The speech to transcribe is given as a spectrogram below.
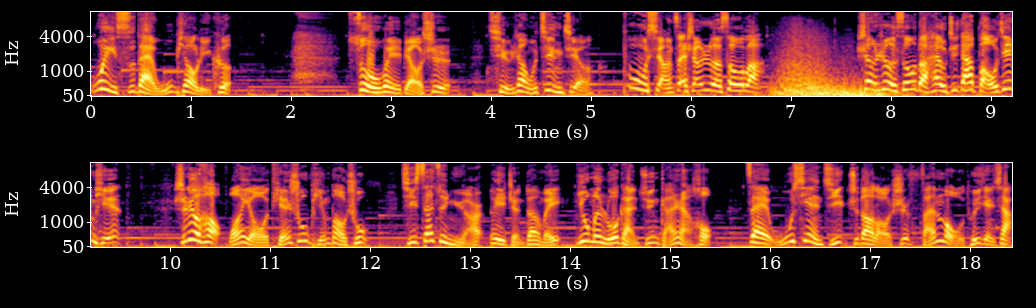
未私带无票旅客。座位表示，请让我静静，不想再上热搜了。上热搜的还有这家保健品。十六号，网友田淑萍爆出，其三岁女儿被诊断为幽门螺杆菌感染后，在无限极指导老师樊某推荐下，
